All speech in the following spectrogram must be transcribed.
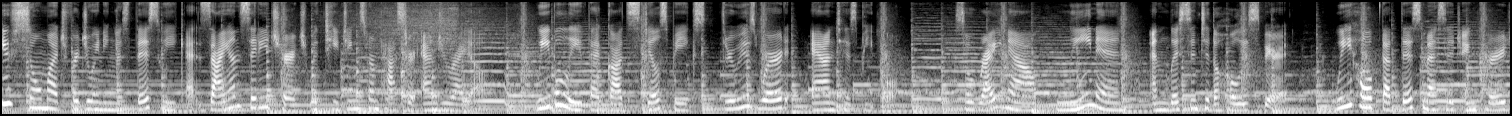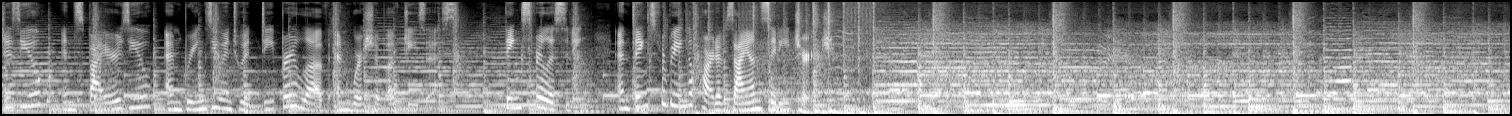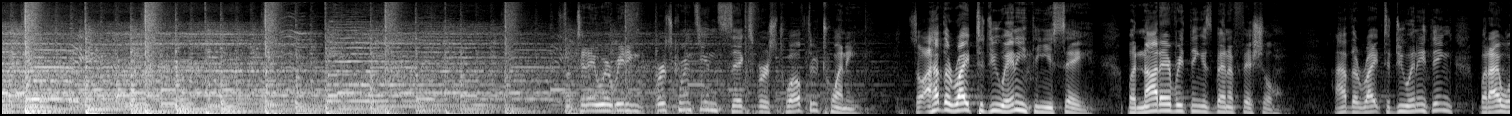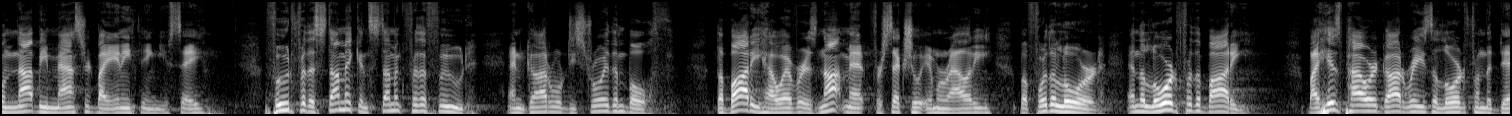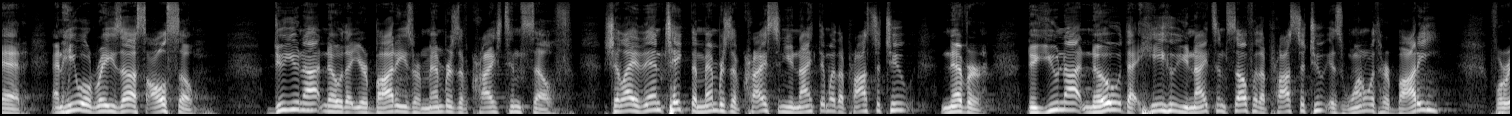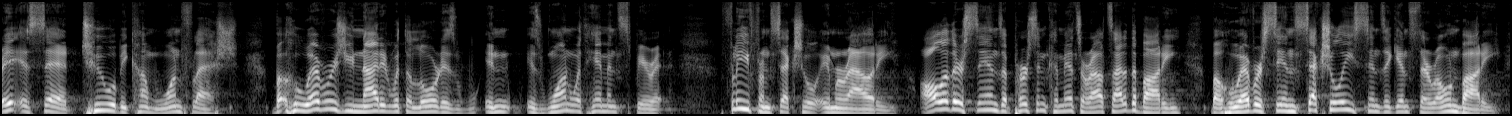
Thank you so much for joining us this week at Zion City Church with teachings from Pastor Andrew Rael. We believe that God still speaks through His Word and His people. So, right now, lean in and listen to the Holy Spirit. We hope that this message encourages you, inspires you, and brings you into a deeper love and worship of Jesus. Thanks for listening, and thanks for being a part of Zion City Church. Corinthians 6, verse 12 through 20. So I have the right to do anything you say, but not everything is beneficial. I have the right to do anything, but I will not be mastered by anything you say. Food for the stomach and stomach for the food, and God will destroy them both. The body, however, is not meant for sexual immorality, but for the Lord, and the Lord for the body. By his power, God raised the Lord from the dead, and he will raise us also. Do you not know that your bodies are members of Christ himself? Shall I then take the members of Christ and unite them with a prostitute? Never. Do you not know that he who unites himself with a prostitute is one with her body? For it is said, Two will become one flesh. But whoever is united with the Lord is, in, is one with him in spirit. Flee from sexual immorality. All other sins a person commits are outside of the body, but whoever sins sexually sins against their own body.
